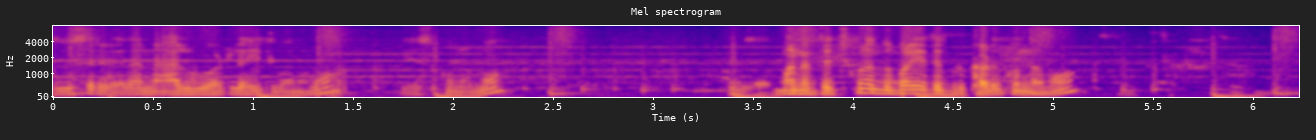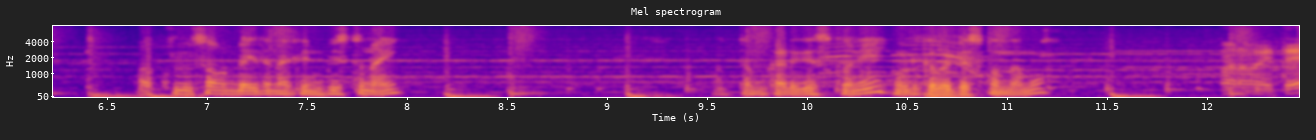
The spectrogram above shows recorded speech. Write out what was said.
చూసారు కదా నాలుగు ఓట్లు అయితే మనము వేసుకున్నాము మనం తెచ్చుకున్న దుంపలు అయితే ఇప్పుడు కడుక్కుందాము. పక్షుల సౌండ్ అయితే నాకు వినిపిస్తున్నాయి. మొత్తం కడిగేసుకొని ఉడకబెట్టేసుకుందాము. మనం అయితే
